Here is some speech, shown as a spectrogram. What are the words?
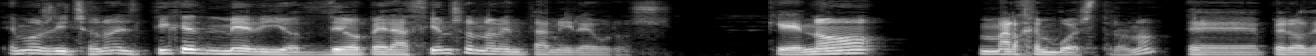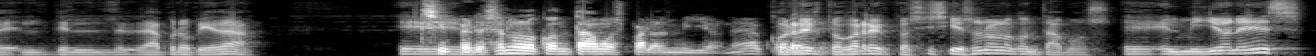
Hemos dicho, ¿no? El ticket medio de operación son 90.000 euros, que no margen vuestro, ¿no? Eh, pero de la propiedad sí, pero eso no lo contamos para el millón, ¿eh? Correcto, correcto. Sí, sí, eso no lo contamos. Eh, el millón es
